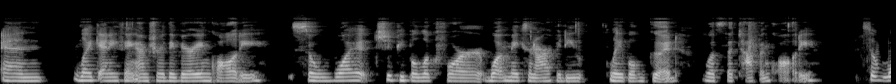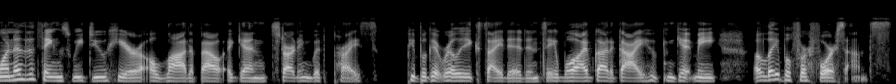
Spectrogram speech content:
And like anything, I'm sure they vary in quality. So, what should people look for? What makes an RFID label good? What's the top in quality? So, one of the things we do hear a lot about, again, starting with price, people get really excited and say, Well, I've got a guy who can get me a label for four cents.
